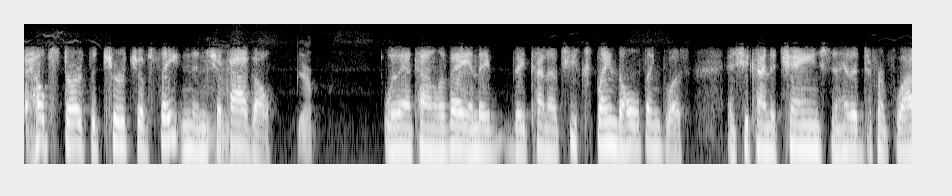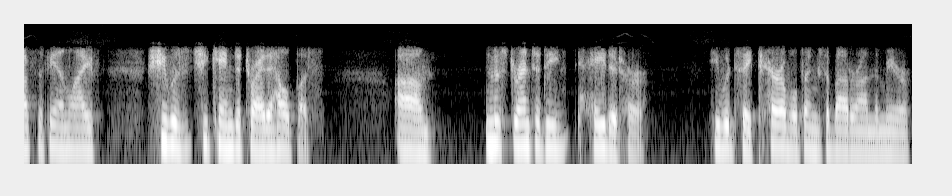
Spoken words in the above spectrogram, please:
helped start the Church of Satan in Mhm. Chicago Yep. With Anton LaVey, and they they kind of she explained the whole thing to us, and she kind of changed and had a different philosophy in life. She was she came to try to help us. Um, Mr. Entity hated her. He would say terrible things about her on the mirror,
